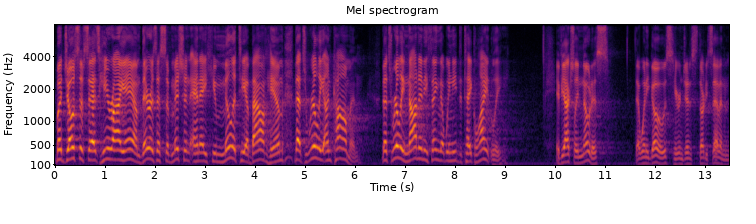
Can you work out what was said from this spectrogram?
But Joseph says, Here I am. There is a submission and a humility about him that's really uncommon, that's really not anything that we need to take lightly. If you actually notice, that when he goes here in Genesis 37 and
